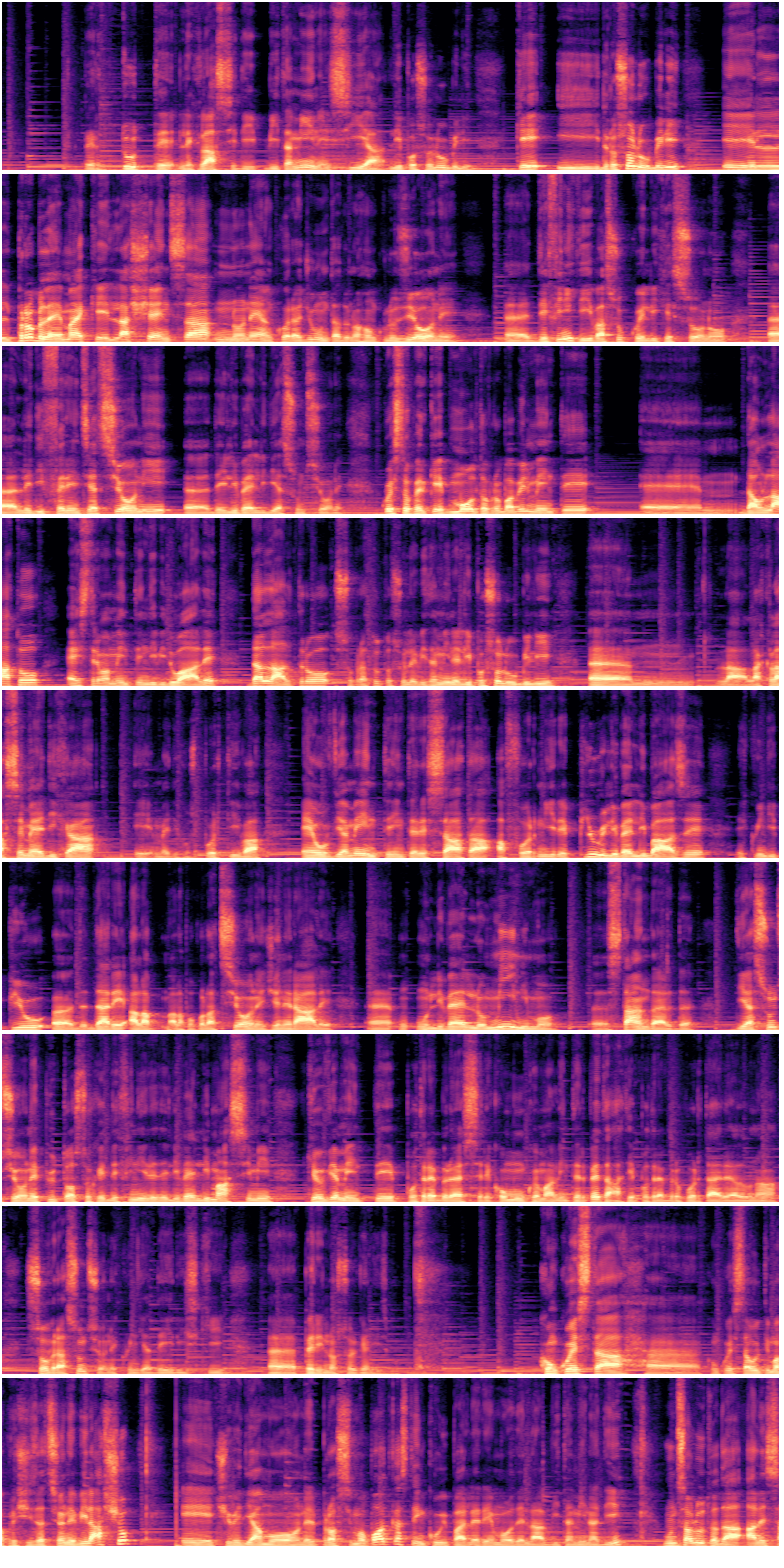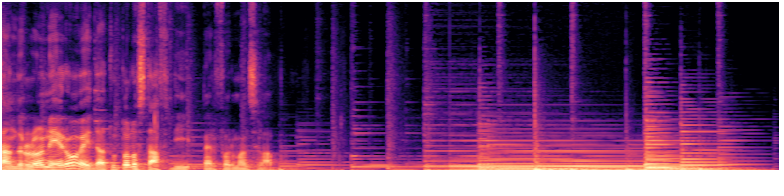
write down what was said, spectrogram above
per tutte le classi di vitamine, sia liposolubili che idrosolubili. Il problema è che la scienza non è ancora giunta ad una conclusione eh, definitiva su quelli che sono eh, le differenziazioni eh, dei livelli di assunzione. Questo perché molto probabilmente ehm, da un lato è estremamente individuale, dall'altro, soprattutto sulle vitamine liposolubili, ehm, la, la classe medica e medico-sportiva è ovviamente interessata a fornire più i livelli base e quindi più eh, dare alla, alla, popolazione generale eh, un, livello minimo eh, standard di assunzione piuttosto che definire dei livelli massimi che ovviamente potrebbero essere comunque mal interpretati e potrebbero portare ad una sovraassunzione e quindi a dei rischi eh, per il nostro organismo. Con questa, eh, con questa ultima precisazione vi lascio e ci vediamo nel prossimo podcast in cui parleremo della vitamina D. Un saluto da Alessandro Lonero e da tutto lo staff di Performance Lab.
